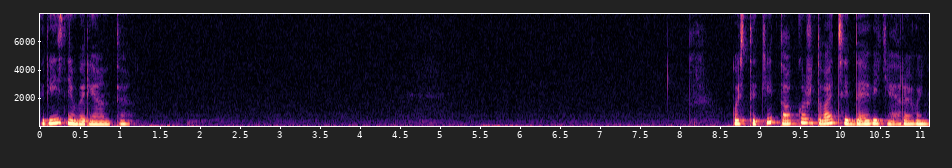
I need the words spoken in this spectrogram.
Різні варіанти. Ось такі також 29 гривень.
